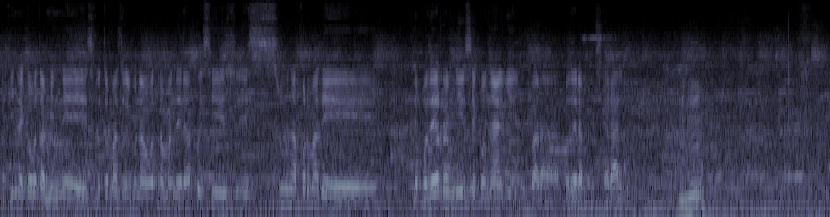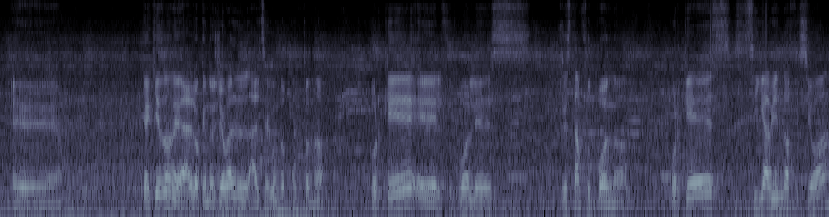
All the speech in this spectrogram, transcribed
Al fin y al cabo también eh, si lo tomas de alguna u otra manera, pues sí, es, es una forma de, de poder reunirse con alguien para poder apreciar algo. Ujú. Eh, que aquí es donde a lo que nos lleva al, al segundo punto, ¿no? ¿Por qué el fútbol es, pues es tan fútbol, ¿no? ¿Por qué es- sigue habiendo afición?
